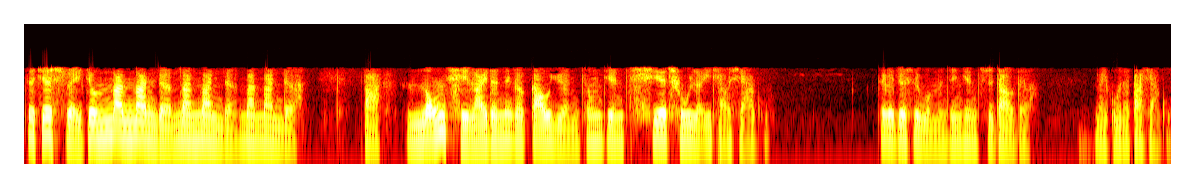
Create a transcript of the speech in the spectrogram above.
这些水就慢慢的、慢慢的、慢慢的，把隆起来的那个高原中间切出了一条峡谷。这个就是我们今天知道的美国的大峡谷。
